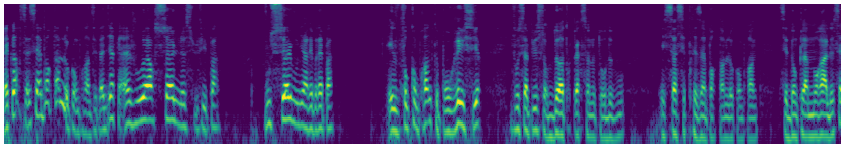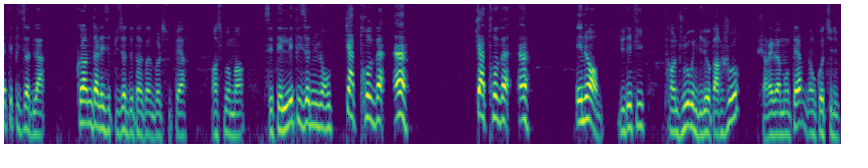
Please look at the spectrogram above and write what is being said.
D'accord? C'est important de le comprendre. C'est-à-dire qu'un joueur seul ne suffit pas. Vous seul, vous n'y arriverez pas. Et il faut comprendre que pour réussir, il faut s'appuyer sur d'autres personnes autour de vous. Et ça, c'est très important de le comprendre. C'est donc la morale de cet épisode-là, comme dans les épisodes de Dragon Ball Super en ce moment. C'était l'épisode numéro 81. 81. Énorme du défi 30 jours, une vidéo par jour. Je suis arrivé à mon terme, mais on continue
